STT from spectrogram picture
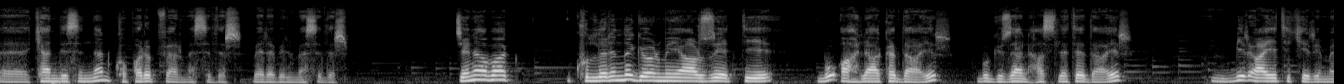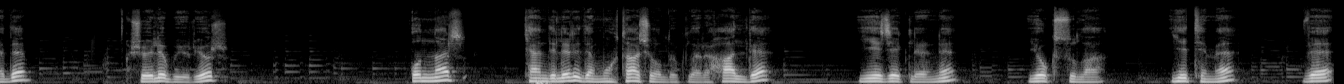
e, kendisinden koparıp vermesidir, verebilmesidir. Cenab-ı Hak kullarında görmeyi arzu ettiği bu ahlaka dair, bu güzel haslete dair bir ayeti kerimede şöyle buyuruyor. Onlar kendileri de muhtaç oldukları halde yiyeceklerini yoksula, yetime ve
